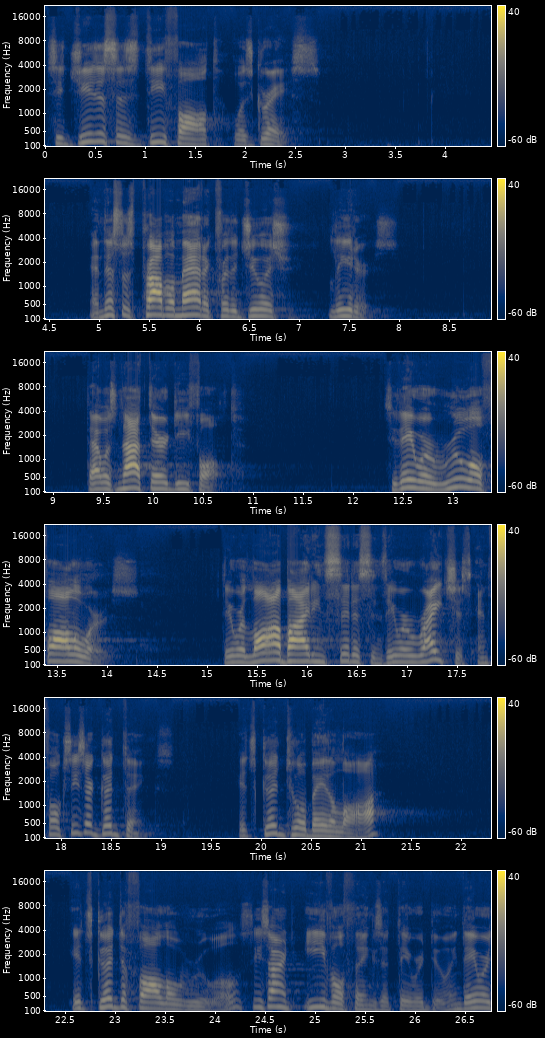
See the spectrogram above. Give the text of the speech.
See, Jesus' default was grace. And this was problematic for the Jewish leaders. That was not their default. See, they were rule followers, they were law abiding citizens, they were righteous. And, folks, these are good things. It's good to obey the law, it's good to follow rules. These aren't evil things that they were doing, they were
